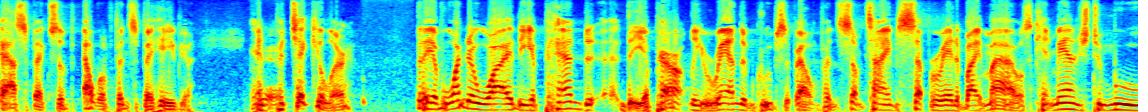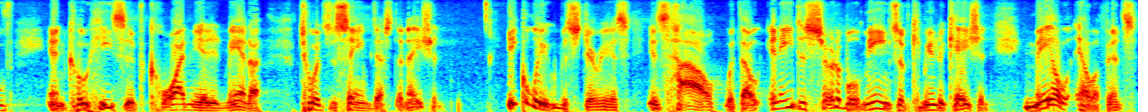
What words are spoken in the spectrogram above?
aspects of elephants' behavior. In Okay. particular, they have wondered why the, append- the apparently random groups of elephants, sometimes separated by miles, can manage to move in cohesive, coordinated manner towards the same destination. Equally mysterious is how, without any discernible means of communication, male elephants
